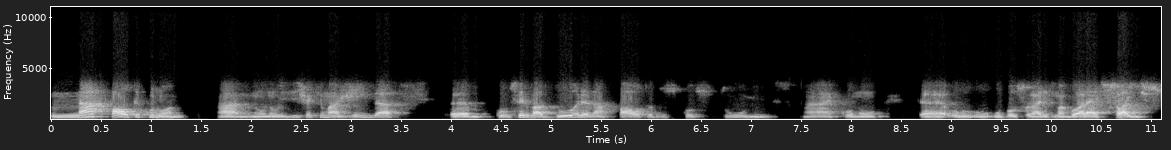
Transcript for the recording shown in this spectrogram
na pauta econômica. Tá? Não, não, existe aqui uma agenda uh, conservadora na pauta dos costumes, né? como o, o, bolsonarismo agora é só isso.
